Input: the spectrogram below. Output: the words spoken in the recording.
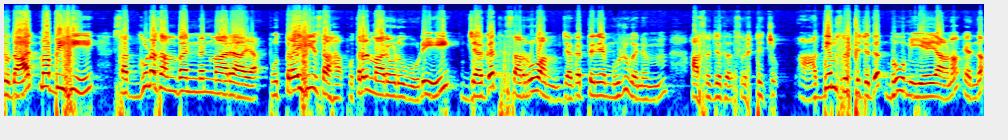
കൃതാത്മഭിഹി സദ്ഗുണസമ്പന്നന്മാരായ പുത്രൈഹി സഹ പുത്രന്മാരോടുകൂടി ജഗത് സർവം ജഗത്തിനെ മുഴുവനും അസൃജത് സൃഷ്ടിച്ചു. ആദ്യം സൃഷ്ടിച്ചത് ഭൂമിയെയാണ് എന്ന്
